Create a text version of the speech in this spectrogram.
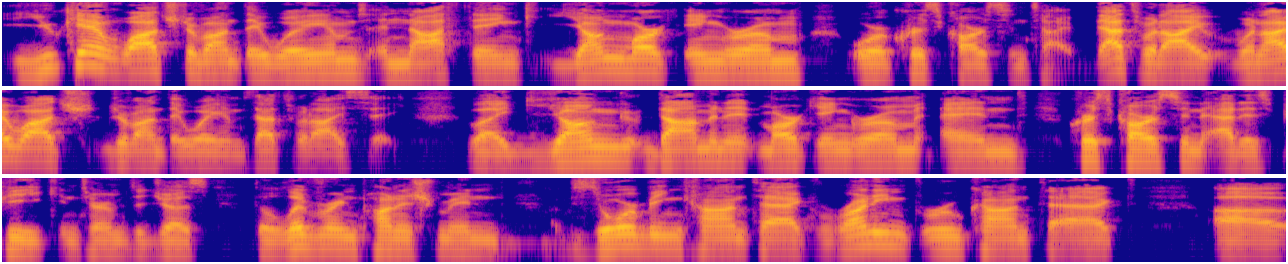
you can't watch Javonte Williams and not think young Mark Ingram or Chris Carson type. That's what I when I watch Javonte Williams, that's what I see. Like young, dominant Mark Ingram and Chris Carson at his peak in terms of just delivering punishment, absorbing contact, running through contact, uh,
